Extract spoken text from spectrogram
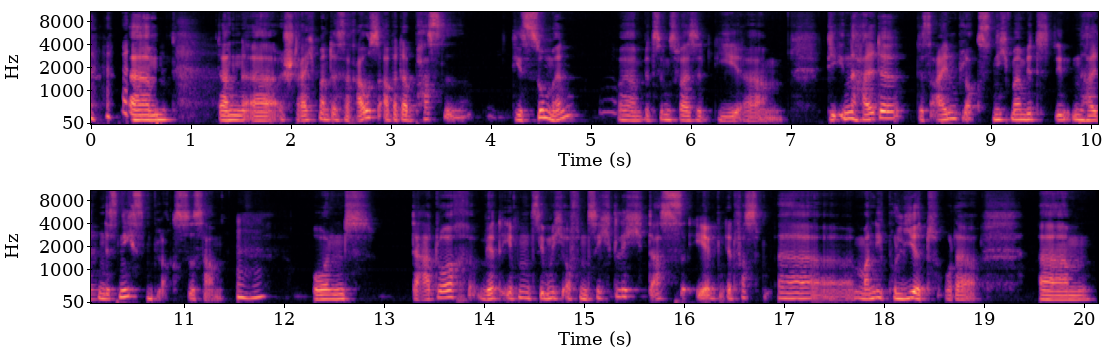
ähm, dann äh, streicht man das heraus, aber dann passen die Summen äh, beziehungsweise die, ähm, die Inhalte des einen Blocks nicht mal mit den Inhalten des nächsten Blocks zusammen. Mhm. Und dadurch wird eben ziemlich offensichtlich, dass irgendetwas äh, manipuliert oder ähm,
